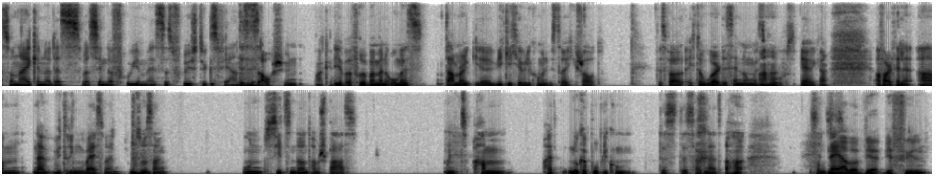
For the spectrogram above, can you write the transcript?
Also nein, kenne nur das, was in der Früh immer ist, das Frühstücksfernsehen. Das ist auch schön. Okay. Ich habe früher bei meiner Oma das damalige wirkliche Willkommen in Österreich geschaut. Das war echt eine uralte Sendung. Wo- ja, egal. Auf alle Fälle, ähm, nein, wir trinken Weißwein, muss Mhm. man sagen. Und sitzen da und haben Spaß. Und haben halt nur kein Publikum. Das, das halt nicht. Aber sonst. Naja, aber wir, wir fühlen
